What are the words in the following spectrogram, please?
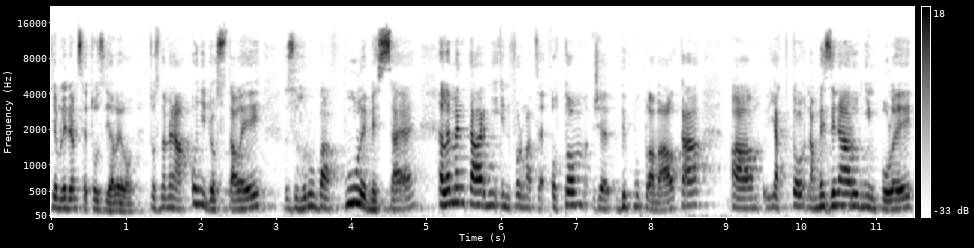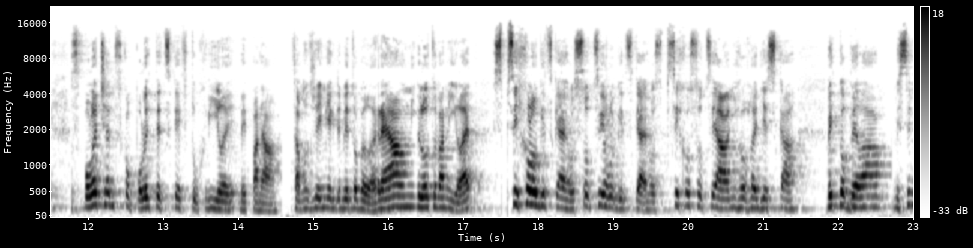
těm lidem se to sdělilo. To znamená, oni dostali zhruba v půli mise elementární informace o tom, že vypukla válka, a jak to na mezinárodním poli společensko-politicky v tu chvíli vypadá. Samozřejmě, kdyby to byl reálný pilotovaný let z psychologického, sociologického, z psychosociálního hlediska, by to byla, myslím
